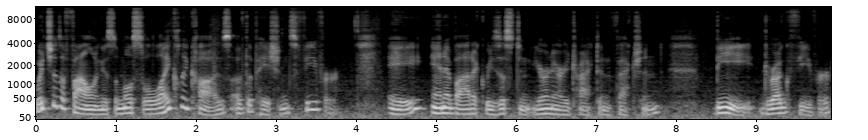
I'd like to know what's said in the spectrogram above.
Which of the following is the most likely cause of the patient's fever? A. Antibiotic resistant urinary tract infection. B. Drug fever.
